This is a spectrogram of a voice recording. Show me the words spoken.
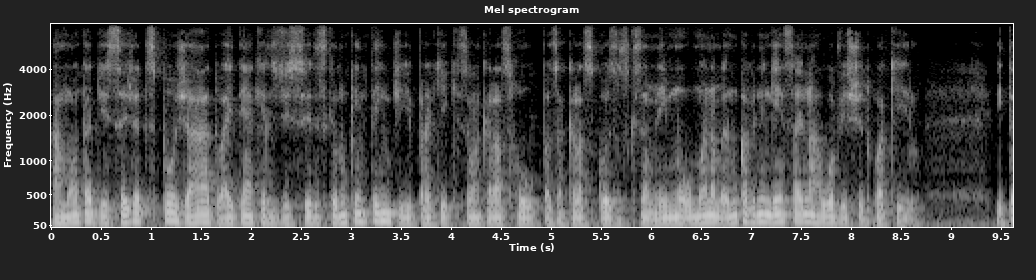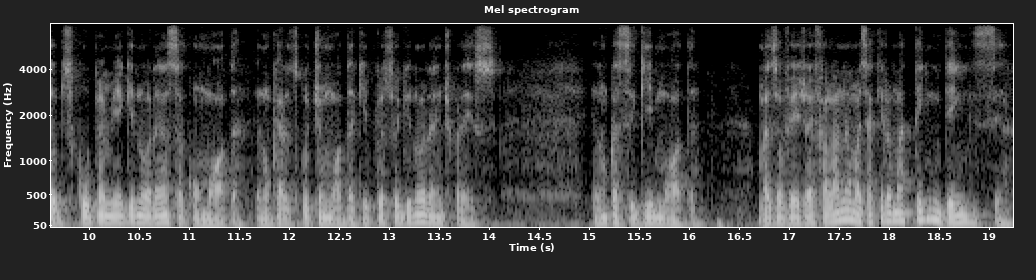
A moda diz seja despojado. Aí tem aqueles desfiles que eu nunca entendi para que, que são aquelas roupas, aquelas coisas que são meio humanas. Eu nunca vi ninguém sair na rua vestido com aquilo. Então, desculpe a minha ignorância com moda. Eu não quero discutir moda aqui porque eu sou ignorante para isso. Eu nunca segui moda. Mas eu vejo aí falar, não, mas aquilo é uma tendência.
